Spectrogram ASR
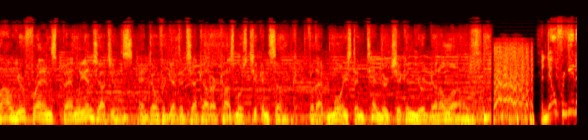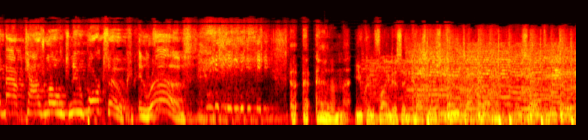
wow your friends, family, and judges. And don't forget to check out our Cosmos Chicken Soak for that moist and tender chicken you're gonna love. And don't forget about Cosmo's new pork soak and rubs. you can find us at cosmosq.com and select retailers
